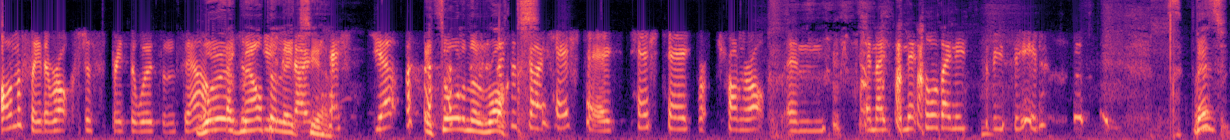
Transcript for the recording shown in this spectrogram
honestly, the rocks just spread the words themselves. Word They of mouth, Alexia. hash- yep. It's all in the rocks. they rocks. just go hashtag hashtag Tron rocks, and and they and that's all they need to be said. That's Got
